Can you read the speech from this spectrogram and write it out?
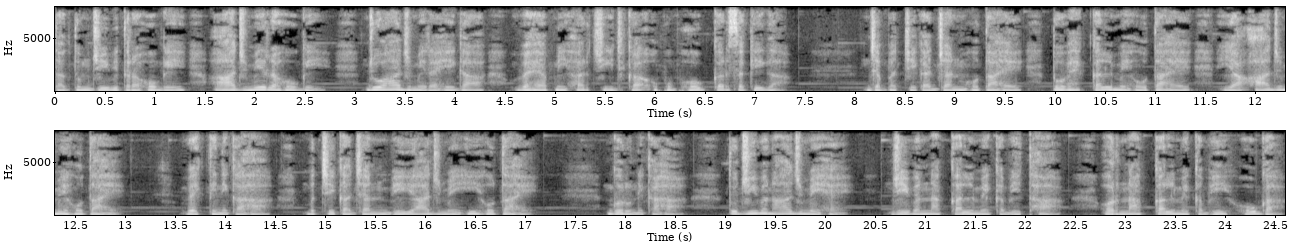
तक तुम जीवित रहोगे, आज में रहोगे, जो आज में रहेगा, वह अपनी हर चीज़ का उपभोग कर सकेगा। जब बच्चे का जन्म होता है तो वह कल में होता है या आज में होता है। व्यक्ति ने कहा, बच्चे का जन्म भी आज में ही होता है। गुरु ने कहा तो जीवन आज में है। जीवन ना कल में कभी था और ना कल में कभी होगा।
